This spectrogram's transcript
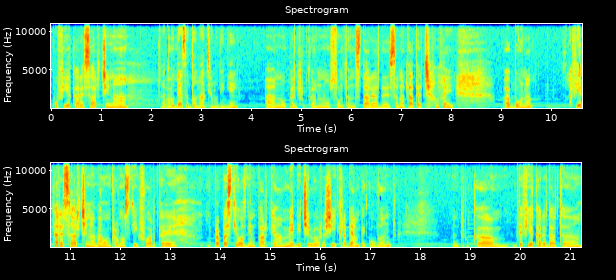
Cu fiecare sarcină... Ați putea să donați unul din ei? A, nu, pentru că nu sunt în starea de sănătate cea mai a, bună. La fiecare sarcină aveam un pronostic foarte prăpăstios din partea medicilor și îi credeam pe cuvânt – pentru că de fiecare dată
